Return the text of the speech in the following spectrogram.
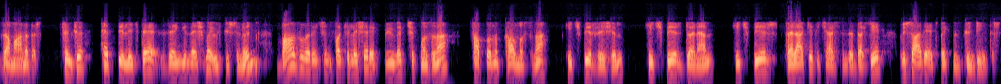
zamanıdır. Çünkü hep birlikte zenginleşme ülküsünün bazıları için fakirleşerek büyümek çıkmazına saplanıp kalmasına hiçbir rejim, hiçbir dönem, hiçbir felaket içerisinde dahi müsaade etmek mümkün değildir.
